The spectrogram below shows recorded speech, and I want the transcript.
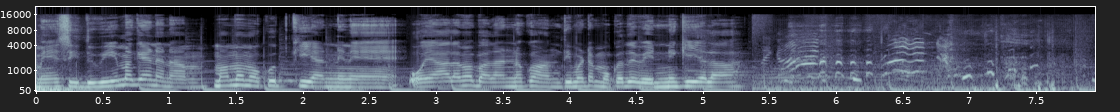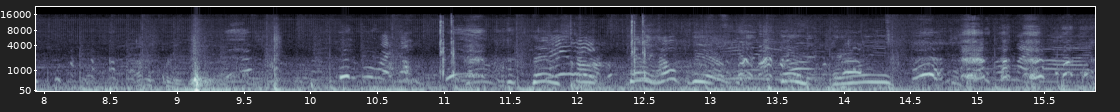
මේ සිදුවීම ගැන නම් මම මොකුත් කියන්නේ නෑ ඔයාලම බලන්නකො අන්තිමට මොකද වෙන්න කියලා help him! Damn it, Kaylee! මේ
